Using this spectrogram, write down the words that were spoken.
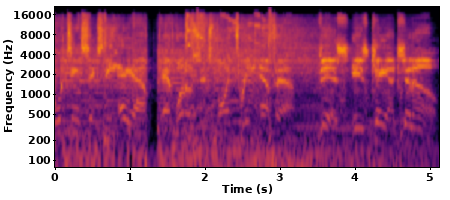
1460 AM and 106.3 FM. This is KXNO.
